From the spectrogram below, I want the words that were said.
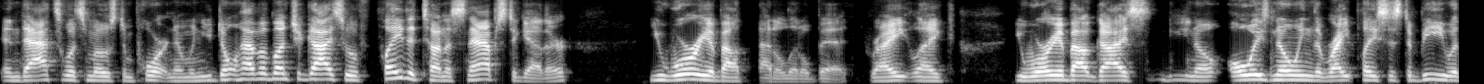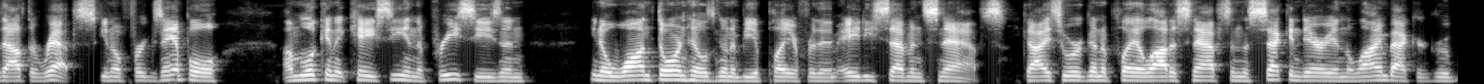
and that's what's most important. And when you don't have a bunch of guys who have played a ton of snaps together, you worry about that a little bit, right? Like you worry about guys, you know, always knowing the right places to be without the reps. You know, for example, I'm looking at KC in the preseason. You know, Juan Thornhill is going to be a player for them, 87 snaps. Guys who are going to play a lot of snaps in the secondary and the linebacker group,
